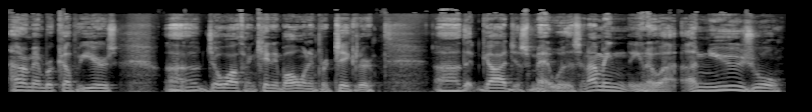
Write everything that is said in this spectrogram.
I remember a couple of years, uh, Joe Arthur and Kenny Baldwin in particular, uh, that God just met with us. And I mean, you know, uh, unusual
